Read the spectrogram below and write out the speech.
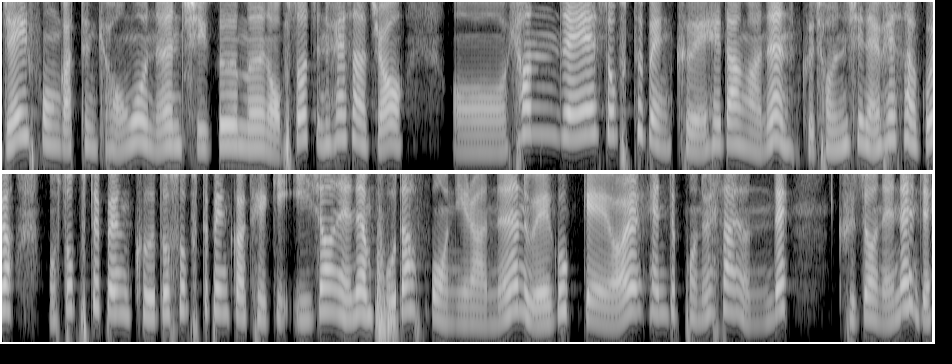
제이폰 같은 경우는 지금은 없어진 회사죠. 어, 현재 소프트뱅크에 해당하는 그 전신의 회사고요. 뭐 소프트뱅크도 소프트뱅크가 되기 이전에는 보다폰이라는 외국 계열 핸드폰 회사였는데 그 전에는 이제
